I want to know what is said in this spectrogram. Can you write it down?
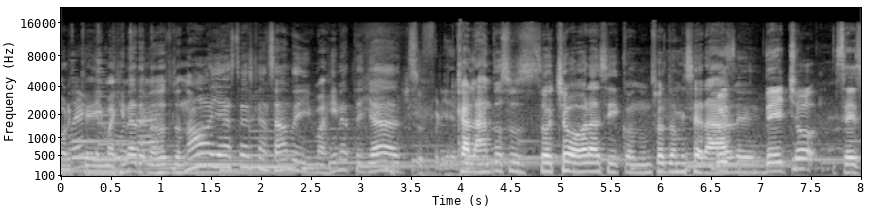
Porque muerte. imagínate nosotros, no, ya está descansando. y Imagínate ya Sufriendo. calando sus ocho horas y con un sueldo miserable. Pues, de hecho, se...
